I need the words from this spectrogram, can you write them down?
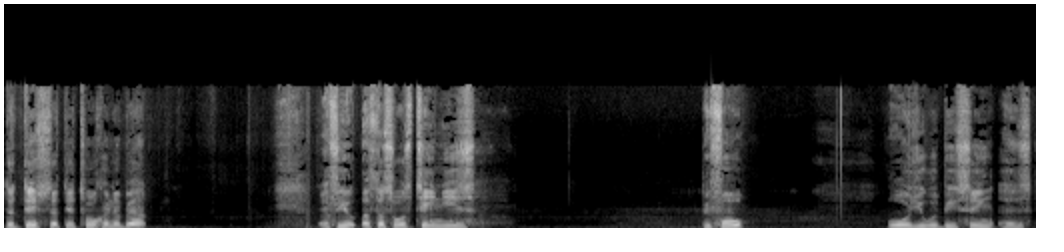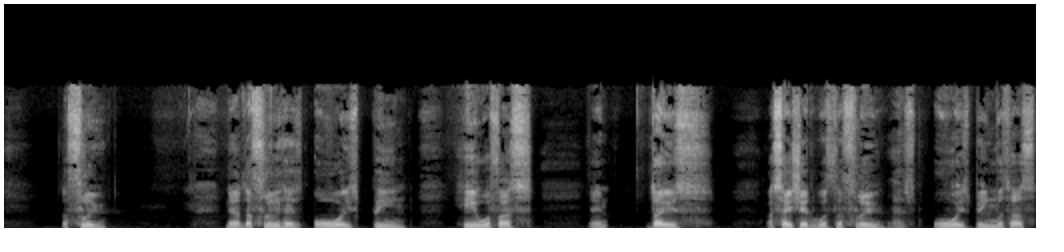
The deaths that they're talking about, if you if this was 10 years before, all you would be seeing is the flu. Now, the flu has always been here with us and those associated with the flu has always been with us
